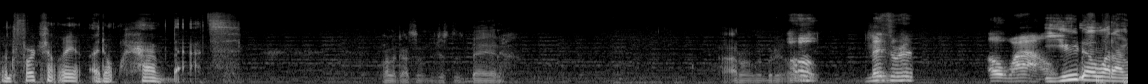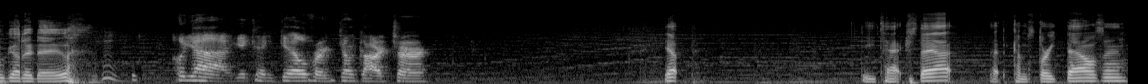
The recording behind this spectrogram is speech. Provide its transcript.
Unfortunately, I don't have that. Probably got something just as bad. I don't remember the. Oh, misery. Oh wow. You know what I'm gonna do. Oh yeah, you can get over Junk Archer. Detach that. That becomes 3,000.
